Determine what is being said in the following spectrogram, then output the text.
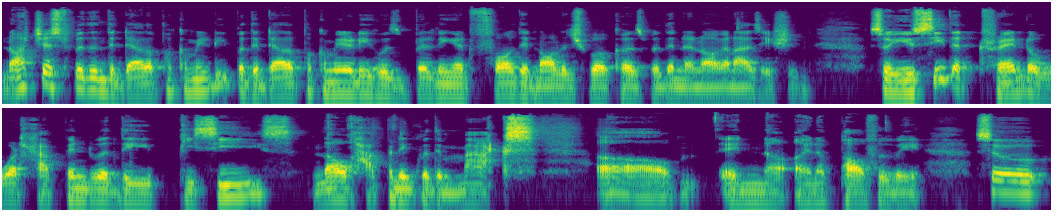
not just within the developer community, but the developer community who's building it for the knowledge workers within an organization. So you see that trend of what happened with the PCs now happening with the Macs um, in uh, in a powerful way. So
